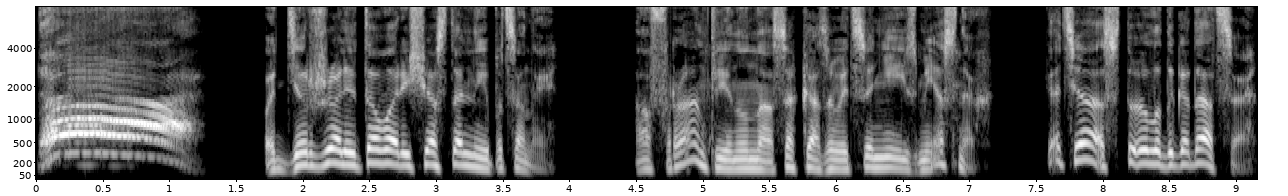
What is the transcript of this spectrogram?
«Да!» — поддержали товарищи остальные пацаны. А Франклин у нас, оказывается, не из местных. Хотя стоило догадаться,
